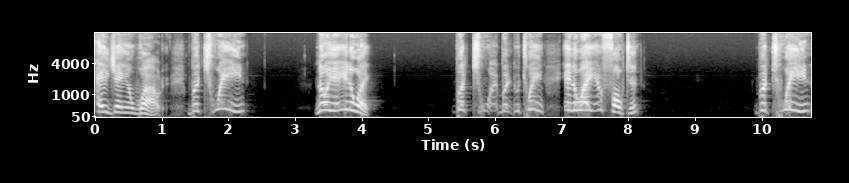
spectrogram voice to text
AJ, and Wilder, between Naoya Inoue, between, but between Inoue and Fulton, between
